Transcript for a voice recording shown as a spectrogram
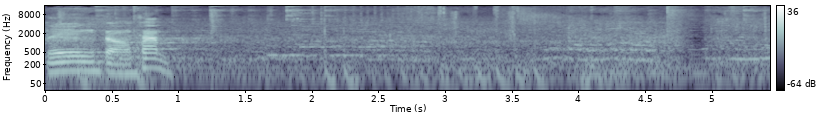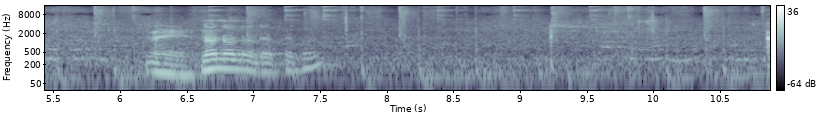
หนึ่งสองสามเออโน่นโน่นโน่นเดี๋ยวไปนู้น อ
